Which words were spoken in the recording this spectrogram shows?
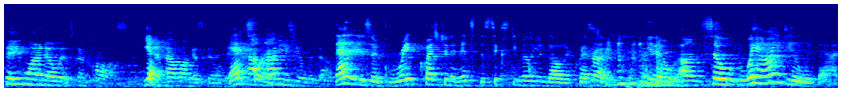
they want to know what it's going to cost. Yeah. And how long it's going to take. How- How do you deal with that? That is a great question, and it's the $60 million question. Right. You know, um, so the way I deal with that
